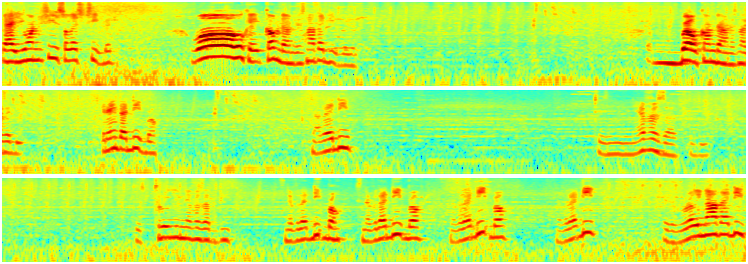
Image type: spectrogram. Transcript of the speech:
Hey, you want to cheat? So let's cheat, bitch. Whoa, okay, calm down. It's not that deep, bitch. Bro, calm down. It's not that deep. It ain't that deep, bro. Not that deep. It is never that deep. It is truly never that deep. It's never that deep, bro. It's never that deep, bro. Never that deep, bro. Never that deep. It's really not that deep.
